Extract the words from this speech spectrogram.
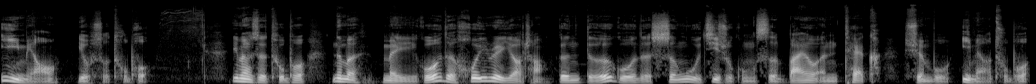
疫苗有所突破，疫苗是突破。那么美国的辉瑞药厂跟德国的生物技术公司 BioNTech 宣布疫苗突破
